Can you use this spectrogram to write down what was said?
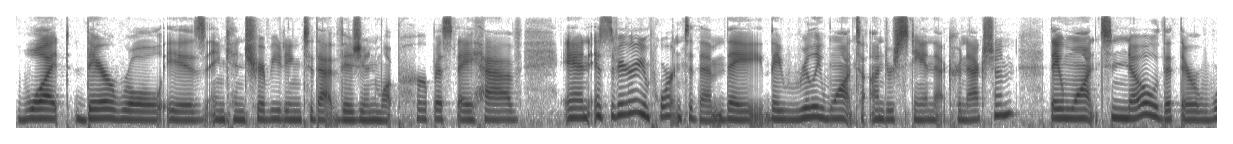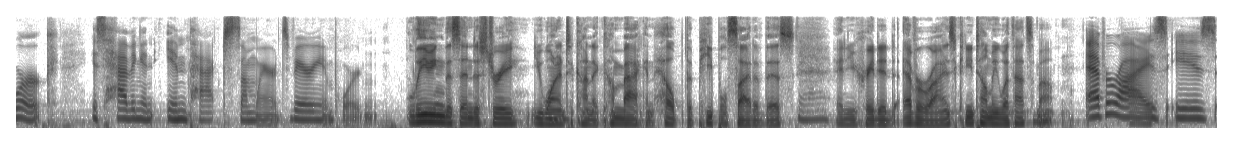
what their role is in contributing to that vision, what purpose they have. And it's very important to them. They they really want to understand that connection. They want to know that their work is having an impact somewhere. It's very important. Leaving this industry, you wanted to kind of come back and help the people side of this, yeah. and you created Everrise. Can you tell me what that's about? Everrise is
